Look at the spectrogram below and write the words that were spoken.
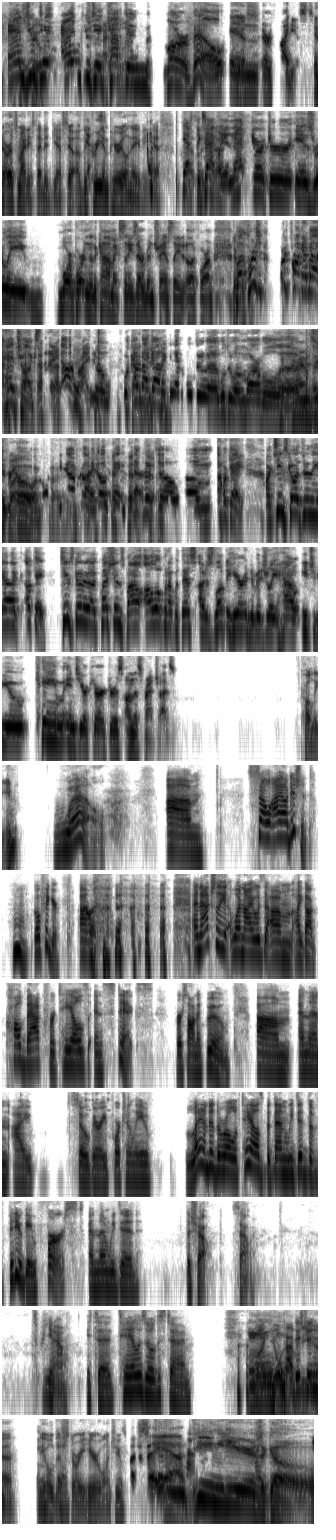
And That's you true. did, and you did Dracula. Captain Marvel in Yes. Earth's Mightiest. In Earth's Mightiest, I did. Yes, of the Yes. Kree Imperial Navy. Yes. Yes, was, exactly. uh, and that character is really more important in the comics than he's ever been translated in other form. that But we're we're talking about hedgehogs today. All right, so we'll come back on again. We'll do a we'll do a Marvel. Uh, time is that's. Oh, I'm sorry. Yeah, right. Okay. Yeah. So, um, okay. Our team's going through the. Uh, okay, team's going to uh, questions, but I'll, I'll open up with this. I just love to hear individually how each of you came into your characters on this franchise. Colleen. Well, um, so I auditioned. Hmm, go figure. Um, and actually, when I was, um, I got called back for Tails and Sticks for Sonic Boom, um, and then I so very fortunately landed the role of Tails. But then we did the video game first, and then we did the show. So, you know, it's a tale as old as time. Like, you'll have Audition the uh, the oldest yeah. story here, won't you? About to say, yeah. 17 years Right. ago.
